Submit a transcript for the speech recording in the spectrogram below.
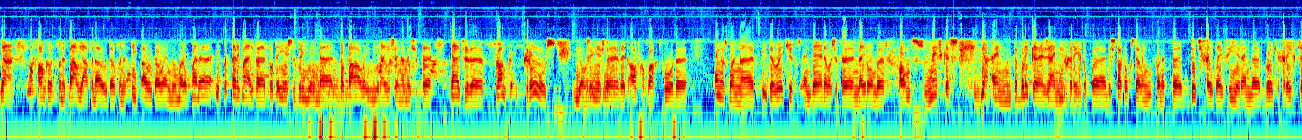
Ja, afhankelijk van het bouwjaar van de auto, van het type auto en noem maar op. Maar ik beperk me even tot de eerste drie in totaal in die race. En dan is het Duitser uh, Frank Kroos die als eerste werd afgevlacht voor de Engelsman uh, Peter Richards en derde was het uh, Nederlander Hans Meskes. Ja, en de blikken zijn nu gericht op uh, de startopstelling van het Dutch GT4 en de blikken gericht.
